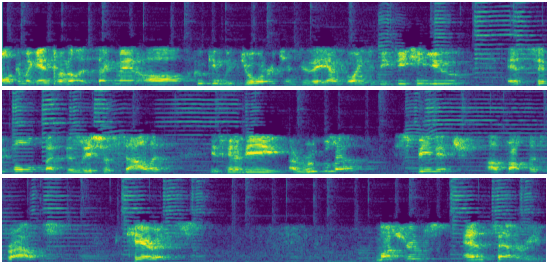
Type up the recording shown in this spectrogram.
Welcome again to another segment of Cooking with George. And today I'm going to be teaching you a simple but delicious salad. It's going to be arugula, spinach, alfalfa sprouts, carrots, mushrooms, and celery.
